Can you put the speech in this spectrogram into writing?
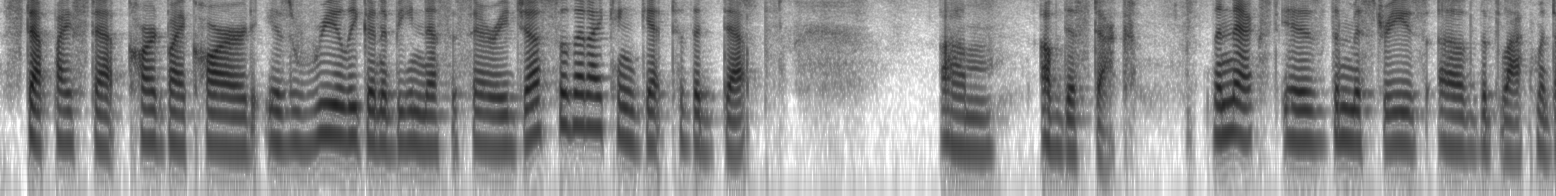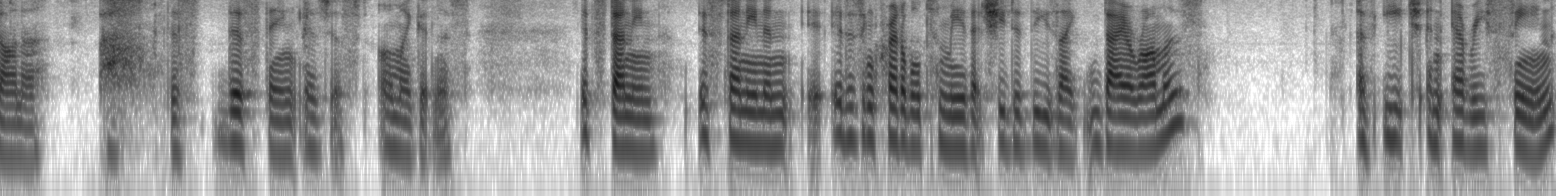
step by step, card by card, is really going to be necessary just so that I can get to the depth um, of this deck. The next is the mysteries of the Black Madonna. Oh, this this thing is just oh my goodness, it's stunning is stunning and it is incredible to me that she did these like dioramas of each and every scene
